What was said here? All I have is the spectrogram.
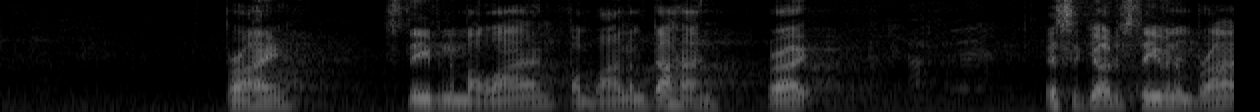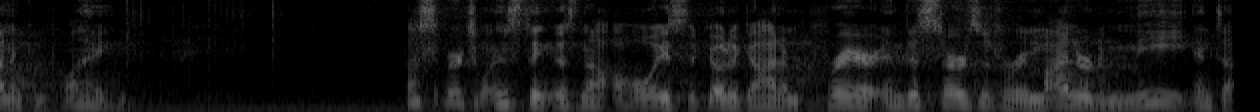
Brian, Stephen in my line. If I'm lying, I'm dying, right? It's to go to Stephen and Brian and complain. My spiritual instinct is not always to go to God in prayer, and this serves as a reminder to me and to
